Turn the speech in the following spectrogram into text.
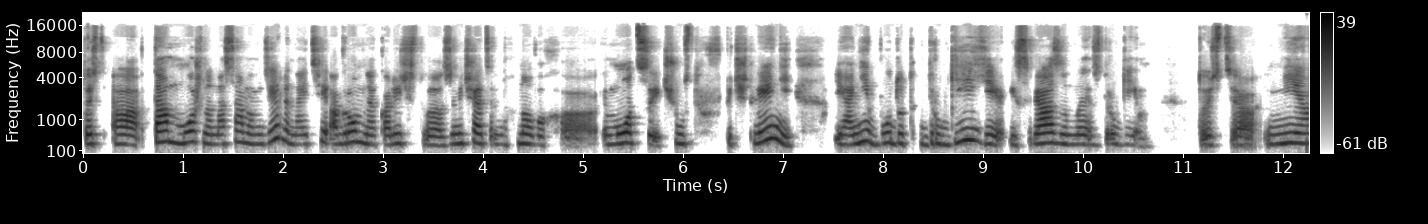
То есть а, там можно на самом деле найти огромное количество замечательных новых а, эмоций, чувств, впечатлений, и они будут другие и связаны с другим. То есть не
